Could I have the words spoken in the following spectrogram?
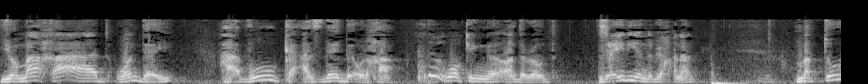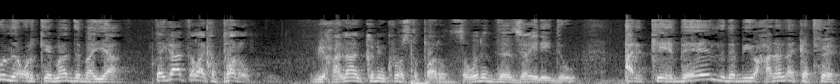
Yom Ahad, one day, Havu ka'azne be'orha. They were walking uh, on the road. Zaidi and Rabbi Yohanan. Matu le'orkema debaya. They got to like a puddle. Rabbi Yohanan couldn't cross the puddle. So what did the Zaidi do? Arkebel Rabbi Yohanan akatfeh.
